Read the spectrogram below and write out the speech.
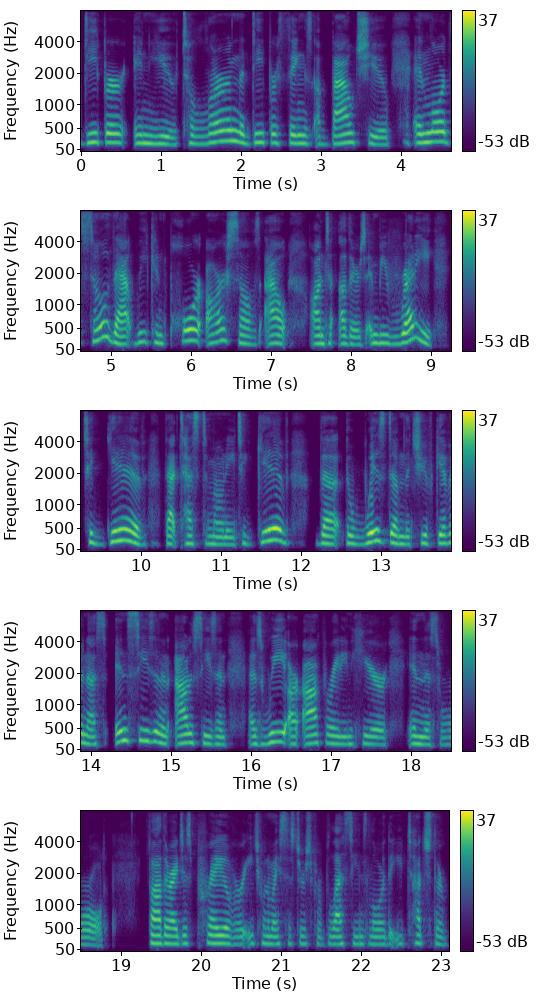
deeper in you, to learn the deeper things about you. And Lord, so that we can pour ourselves out onto others and be ready to give that testimony, to give the, the wisdom that you've given us in season and out of season as we are operating here in this world. Father, I just pray over each one of my sisters for blessings, Lord, that you touch their,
